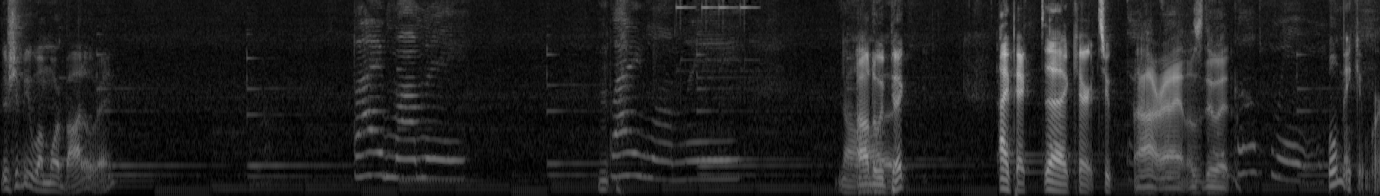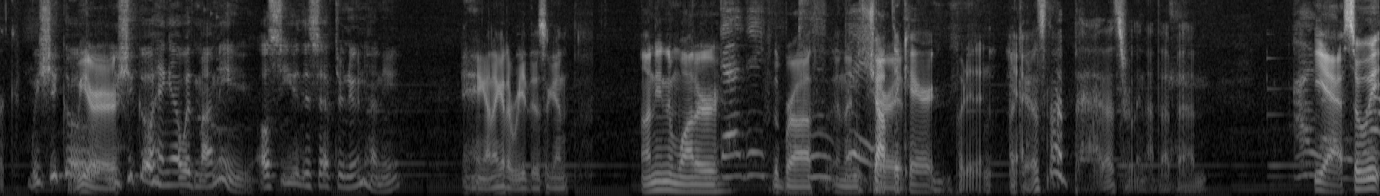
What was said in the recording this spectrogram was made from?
There should be one more bottle, right? Bye, mommy. Bye, mommy. No. Oh, do we pick? I picked uh, carrot soup. All right, let's do it. We'll make it work. We should go. We are- We should go hang out with mommy. I'll see you this afternoon, honey. Hang on, I gotta read this again. Onion and water Daddy, for the broth, and then Chop the carrot. carrot, put it in. Yeah. Okay, that's not bad. That's really not that bad. I Yeah, so we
